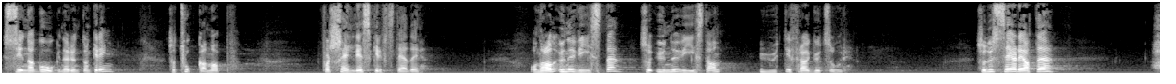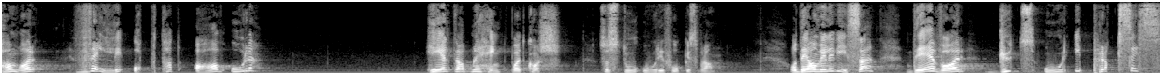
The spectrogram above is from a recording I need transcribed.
synagogene rundt omkring, så tok han opp forskjellige skriftsteder. Og når han underviste, så underviste han ut ifra Guds ord. Så du ser det at det, han var veldig opptatt av ordet. Helt til han ble hengt på et kors, så sto ordet i fokus for ham. Og det han ville vise, det var Guds ord i praksis.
